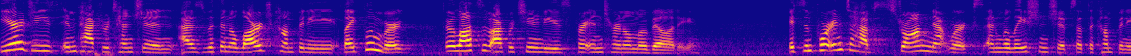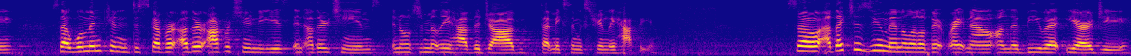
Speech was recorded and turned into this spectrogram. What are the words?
ERGs impact retention as within a large company like Bloomberg, there are lots of opportunities for internal mobility. It's important to have strong networks and relationships at the company so that women can discover other opportunities in other teams and ultimately have the job that makes them extremely happy. So I'd like to zoom in a little bit right now on the BWIT ERG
